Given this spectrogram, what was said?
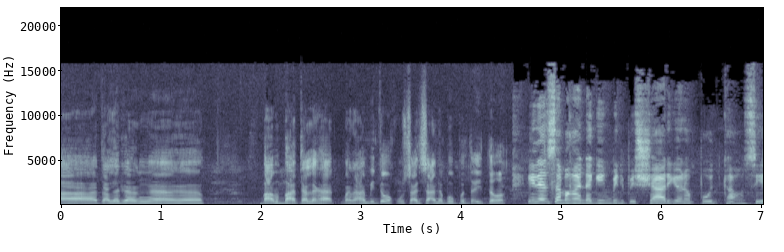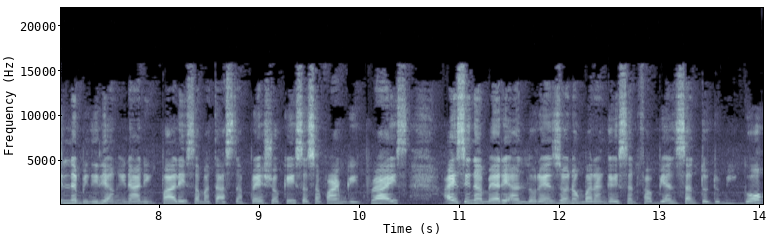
ah, talagang ah, bababa talaga. Marami to kung saan saan napupunta ito. Ilan sa mga naging benepisyaryo ng Food Council na binili ang inaning palay sa mataas na presyo kaysa sa farm gate price ay sina Mary Ann Lorenzo ng Barangay San Fabian, Santo Domingo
